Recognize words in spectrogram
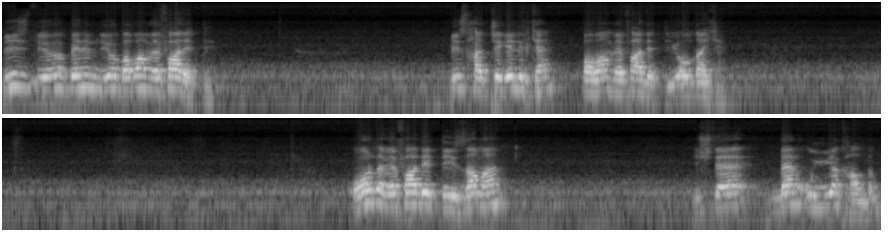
Biz diyor benim diyor babam vefat etti. Biz hacca gelirken babam vefat etti yoldayken. Orada vefat ettiği zaman işte ben uyuyakaldım.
